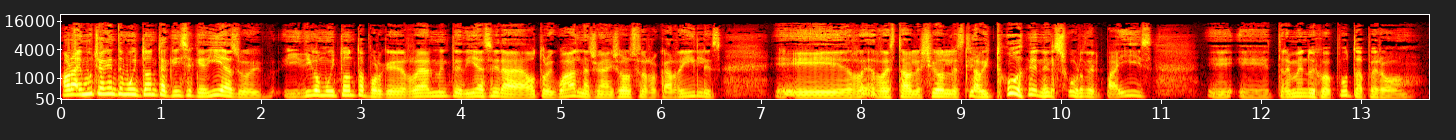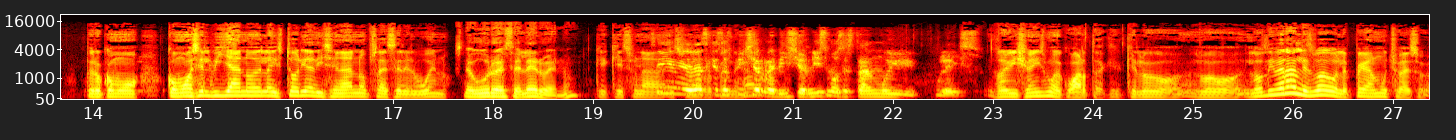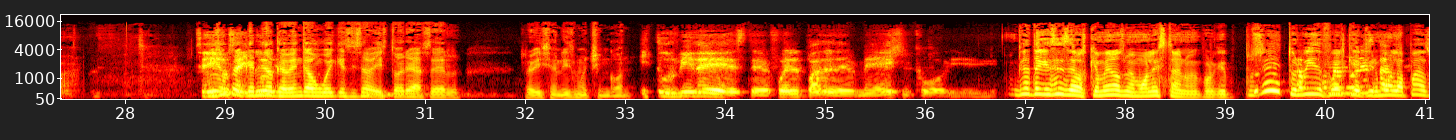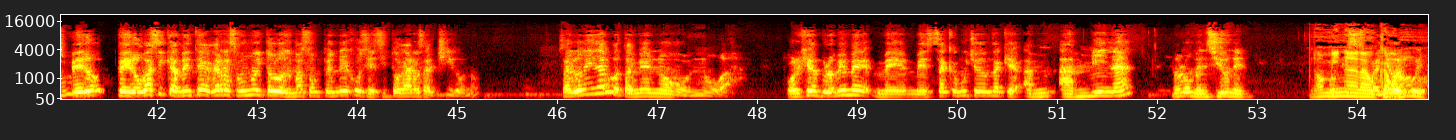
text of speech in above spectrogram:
Ahora, hay mucha gente muy tonta que dice que Díaz, güey. Y digo muy tonta porque realmente Díaz era otro igual, nacionalizó los ferrocarriles, eh, re restableció la esclavitud en el sur del país. Eh, eh, tremendo hijo de puta, pero, pero como, como es el villano de la historia, dicen, ah, no, pues ha de ser el bueno. Seguro es el héroe, ¿no? Que, que es una. Sí, es, verdad una es que esos pinches revisionismos están muy culés. Revisionismo de cuarta, que, que, luego, luego. Los liberales luego le pegan mucho a eso, güey. Sí, Yo siempre o sea, he querido que venga un güey que sí sabe de historia a hacer revisionismo chingón. Iturbide este, fue el padre de México y Fíjate que ese es de los que menos me molestan, güey, porque, pues sí, Turbide no, fue el molesta, que firmó la paz. Güey. Pero, pero básicamente agarras a uno y todos los demás son pendejos y así tú agarras al chido, ¿no? O sea, lo de Hidalgo también no, no va. Por ejemplo, a mí me, me, me saca mucho de onda que a, a, Mina no lo mencionen. No, Mina era un cabrón. Güey.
